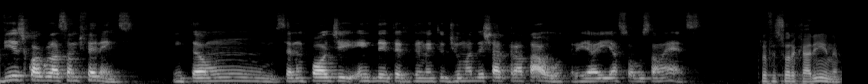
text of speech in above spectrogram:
vias de coagulação diferentes. Então, você não pode, em detrimento de uma, deixar de tratar a outra. E aí a solução é essa. Professora Karina,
